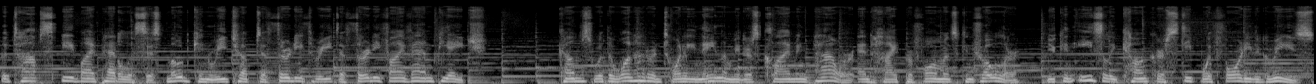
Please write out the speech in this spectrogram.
The top speed by pedal assist mode can reach up to 33 to 35 mph. Comes with a 120 nm climbing power and high-performance controller, you can easily conquer steep with 40 degrees,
